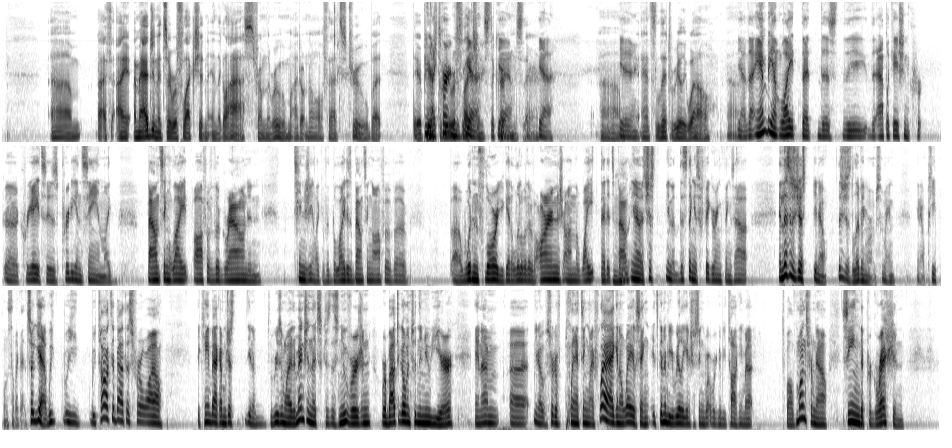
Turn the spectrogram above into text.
um, I, th- I imagine it's a reflection in the glass from the room. I don't know if that's true, but there appears like to curtains, be yeah, reflections, the yeah. curtains there. yeah, um, Yeah. and it's lit really well. Uh, Yeah, the ambient light that this the the application cr- uh, creates is pretty insane. Like bouncing light off of the ground and tinging. Like if the light is bouncing off of a, a wooden floor, you get a little bit of orange on the white that it's Mhm. bound. You know, it's just you know this thing is figuring things out. And this is just you know this is just living rooms. I mean, you know, people and stuff like that. So yeah, we we we talked about this for a while it came back. I'm just, you know, the reason why I mentioned this because this new version, we're about to go into the new year, and I'm, uh, you know, sort of planting my flag in a way of saying it's going to be really interesting what we're going to be talking about 12 months from now, seeing the progression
